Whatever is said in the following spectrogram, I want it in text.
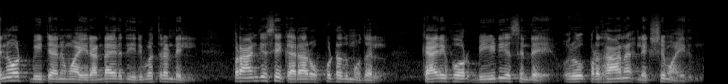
എനോട്ട് ബീറ്റാനുമായി രണ്ടായിരത്തി ഇരുപത്തിരണ്ടിൽ ഫ്രാഞ്ചൈസി കരാർ ഒപ്പിട്ടത് മുതൽ കാരിഫോർ ബി ഡി എസിന്റെ ഒരു പ്രധാന ലക്ഷ്യമായിരുന്നു.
